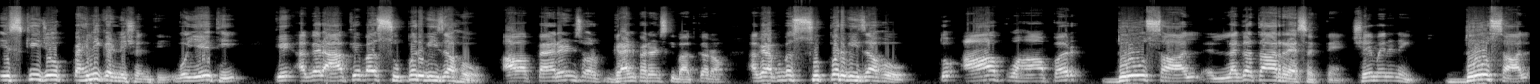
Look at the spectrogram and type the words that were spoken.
इसकी जो पहली कंडीशन थी, वो ये थी कि अगर आपके पास सुपर वीज़ा हो, आप पेरेंट्स और ग्रैंड पेरेंट्स की बात कर रहा हूँ, अगर आपके पास सुपर वीज़ा हो तो आप वहाँ पर दो साल लगातार रह सकते हैं। छह महीने नहीं, दो साल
